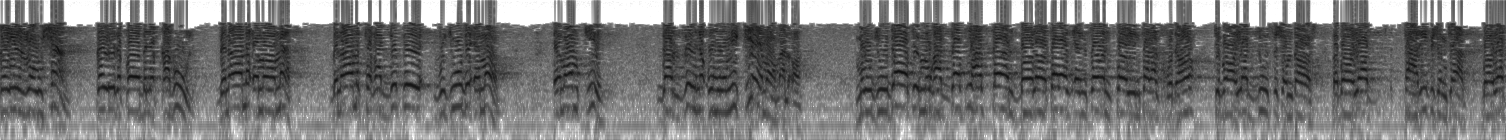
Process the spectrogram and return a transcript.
غیر روشن غیر قابل قبول به نام امامت به نام تقدس وجود امام. امام کیه در ذهن عمومی کیه امام الان؟ موجودات مقدسی هستند بالاتر از انسان پایینتر از خدا که باید دوستشون داشت و باید تعریفشون کرد باید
